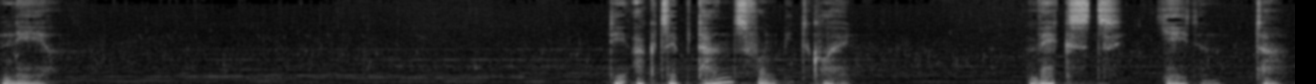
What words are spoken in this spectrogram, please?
näher. Die Akzeptanz von Bitcoin wächst jeden Tag.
